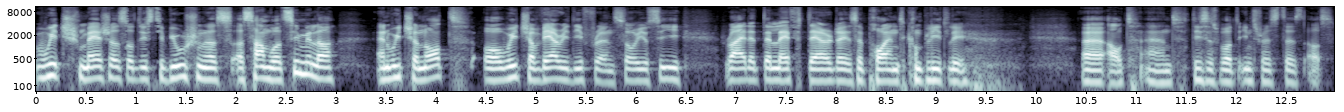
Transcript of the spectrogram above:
which measures or distributions are somewhat similar and which are not, or which are very different. So you see right at the left there, there's a point completely uh, out. And this is what interests us.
